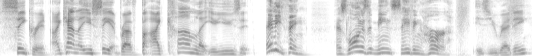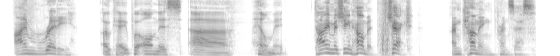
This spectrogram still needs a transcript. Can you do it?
secret. I can't let you see it, bruv, but I can let you use it. Anything! As long as it means saving her. Is you ready? I'm ready. Okay, put on this uh helmet. Time machine helmet. Check. I'm coming, princess.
